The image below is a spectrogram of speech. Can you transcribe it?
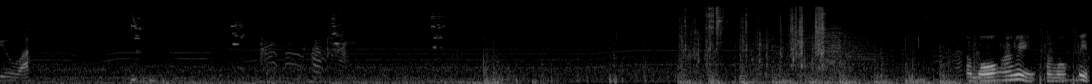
เป็นรหัสอะไรบิววะสมองนะพี่สมองปิด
